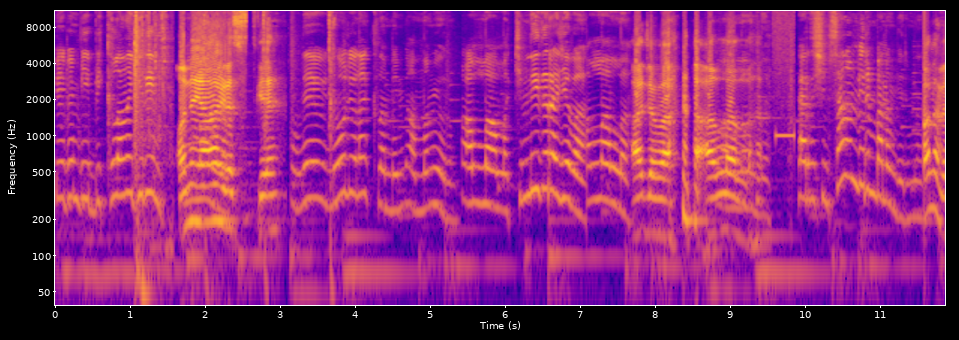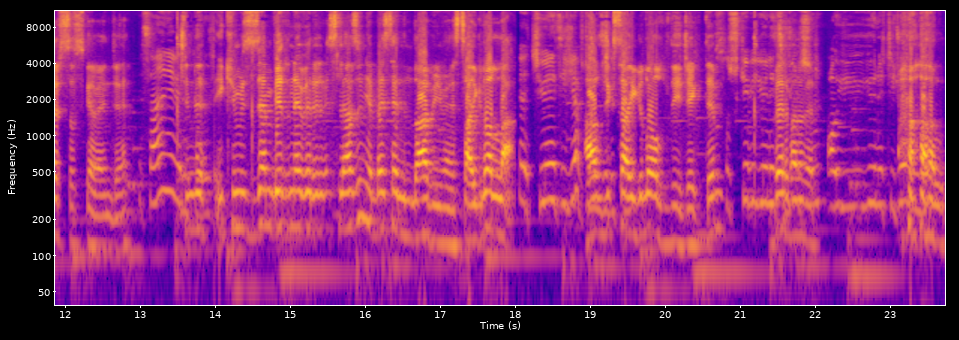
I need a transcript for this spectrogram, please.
Ve ben bir, bir klana gireyim. O ne ya öyle? Ne ne oluyor lan klan ben anlamıyorum. Allah Allah kim lider acaba? Allah Allah. Acaba Allah Allah. Kardeşim sana mı verin bana mı verin lan? Bana ver Sasuke bence. Sana ne verin Şimdi kardeşim? ikimizden birine verilmesi lazım ya ben senin daha büyüğüne saygılı ol la. Evet yönetici yapacağım. Azıcık saygılı ol diyecektim. Sasuke bir yönetici Ver bana olsun. Ay yönetici. Al.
